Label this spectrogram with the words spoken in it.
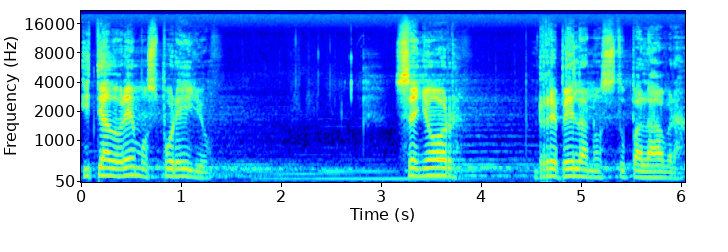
y te adoremos por ello. Señor, revélanos tu palabra,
